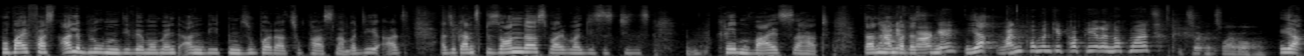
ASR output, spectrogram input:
wobei fast alle Blumen, die wir im Moment anbieten, super dazu passen. Aber die als, also ganz besonders, weil man dieses, dieses cremeweiße hat. Dann Eine haben wir das. Frage. Ja. Wann kommen die Papiere nochmals? Circa zwei Wochen. Ja.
